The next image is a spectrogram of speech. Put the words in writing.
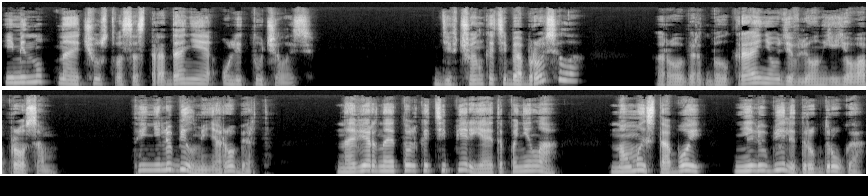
и минутное чувство сострадания улетучилось. «Девчонка тебя бросила?» Роберт был крайне удивлен ее вопросом. «Ты не любил меня, Роберт. Наверное, только теперь я это поняла. Но мы с тобой не любили друг друга.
